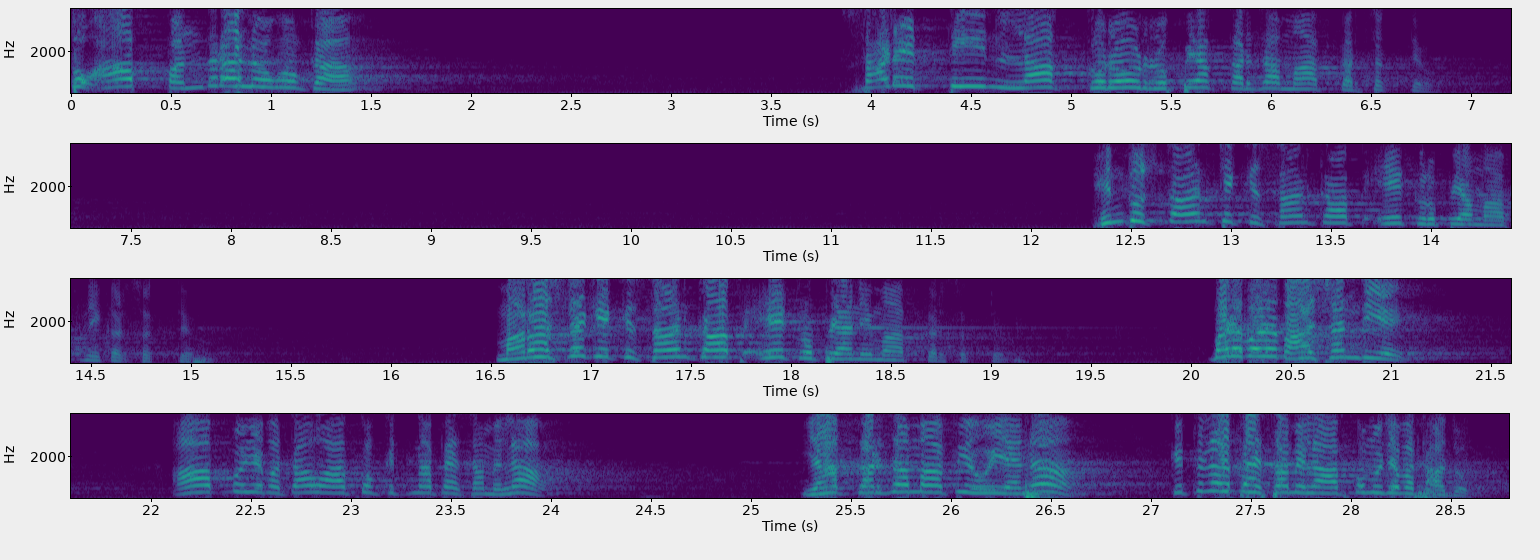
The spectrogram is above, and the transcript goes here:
तो आप 15 लोगों का साढ़े तीन लाख करोड़ रुपया कर्जा माफ़ कर सकते हो। हिंदुस्तान के किसान का आप एक रुपया माफ़ नहीं कर सकते हो। महाराष्ट्र के किसान का आप एक रुपया नहीं माफ़ कर सकते हो। बड़े बड़े भाषण दिए। आप मुझे बताओ, आपको कितना पैसा मिला? यहाँ कर्जा माफ़ी हुई है ना? कितना पैसा मिला? आपको मुझे बता दो।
